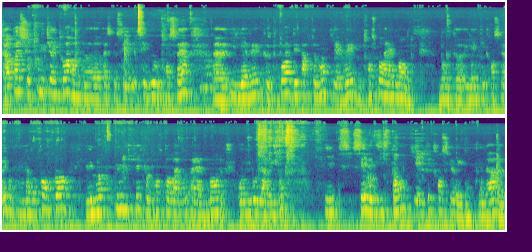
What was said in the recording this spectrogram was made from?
alors pas sur tous les territoires, hein, parce que c'est lié au transfert, euh, il n'y avait que trois départements qui avaient du transport à la demande. Donc euh, il a été transféré, donc nous n'avons pas encore une offre unifiée sur le transport à la demande au niveau de la région c'est l'existant qui a été transféré. Donc on a euh,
